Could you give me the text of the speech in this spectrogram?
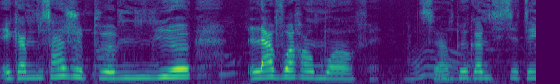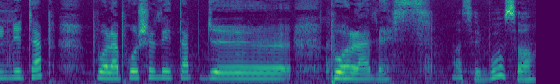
et comme ça, je peux mieux l'avoir en moi, en fait. C'est un peu comme si c'était une étape pour la prochaine étape de pour la messe. Ah, c'est beau ça.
